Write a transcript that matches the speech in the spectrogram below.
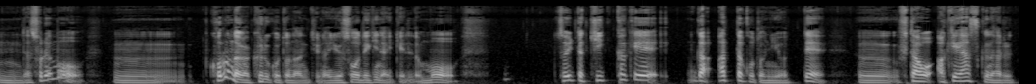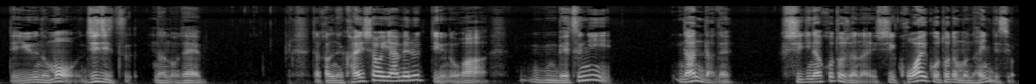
うん、だそれも、うん、コロナが来ることなんていうのは予想できないけれども、そういったきっかけがあったことによって、うん、蓋を開けやすくなるっていうのも事実なので、だからね、会社を辞めるっていうのは、別になんだね、不思議なことじゃないし、怖いことでもないんですよ。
